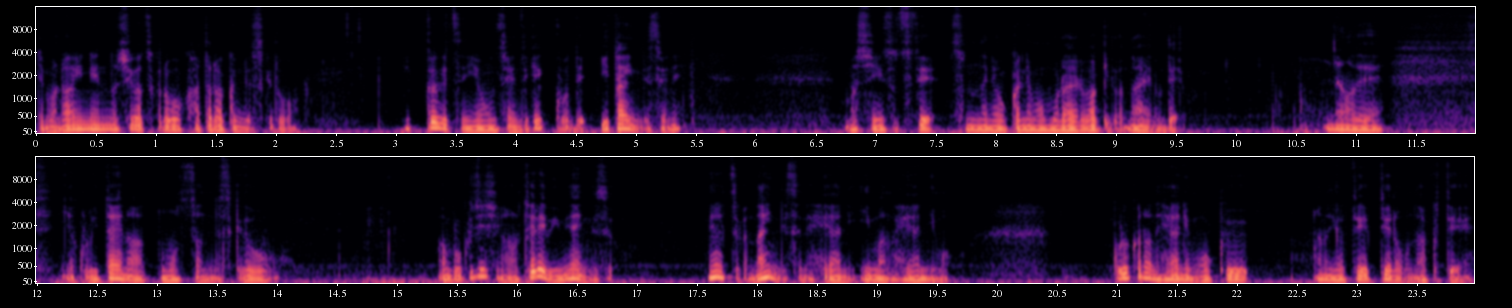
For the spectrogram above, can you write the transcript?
でも来年の4月から僕働くんですけど、1ヶ月に4000円って結構で痛いんですよね。まあ、新卒でそんなにお金ももらえるわけではないので。なので、いや、これ痛いなと思ってたんですけど、まあ、僕自身あのテレビ見ないんですよ。のやつがないんですね部屋に今の部屋にも。これからの部屋にも置くあの予定っていうのもなくて。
